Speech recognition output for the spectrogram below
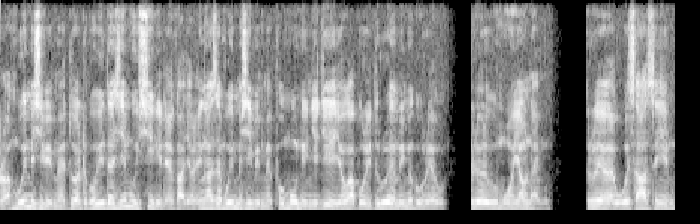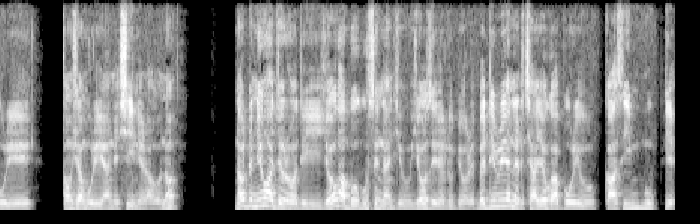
တော့အမွေးမရှိပေမဲ့သူကတကိုယ်ရည်တန်ရှင်းမှုရှိနေတဲ့အခါကျတော့အင်္ဂါဆက်မွေးမရှိပေမဲ့ဖုံမုံတွေညစ်ကြီးတွေယောဂပုံတွေသူတို့ရဲ့မိမကိုယ်တွေကိုအလွယ်တကူမဝင်ရောက်နိုင်ဘူး။သူတို့ရဲ့ဝတ်စားဆင်ရင်မှုတွေစောင့်ရှောက်မှုတွေကနေရှိနေတာကိုနော်။ နောက်တစ်မျိုးကကျတော့ဒီယောဂပိုးကူးစင်နိုင်ခြင်းကိုရော့စေတယ်လို့ပြောတယ်ဘက်တီးရီးယားနဲ့တခြားယောဂပိုးတွေကိုကာစီးမှုဖြစ်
